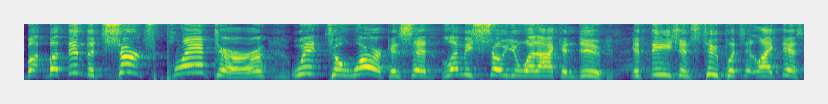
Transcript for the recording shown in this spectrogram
But, but then the church planter went to work and said, Let me show you what I can do. Ephesians 2 puts it like this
